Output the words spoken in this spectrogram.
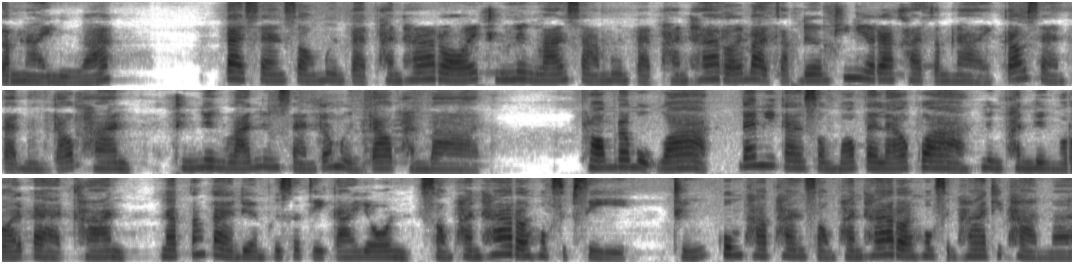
จำหน่ายเหลือ 828,500 ถึง 138,500 บาทจากเดิมที่มีราคาจำหน่าย 989,000 ถึง 1,199,000 บาท พร้อมระบุว่าได้มีการส่งมอบไปแล้วกว่า 1,108 คัน นับตั้งแต่เดือนพฤศจิกายน 2564 ถึงกุมภาพันธ์ 2565 ที่ผ่านมา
